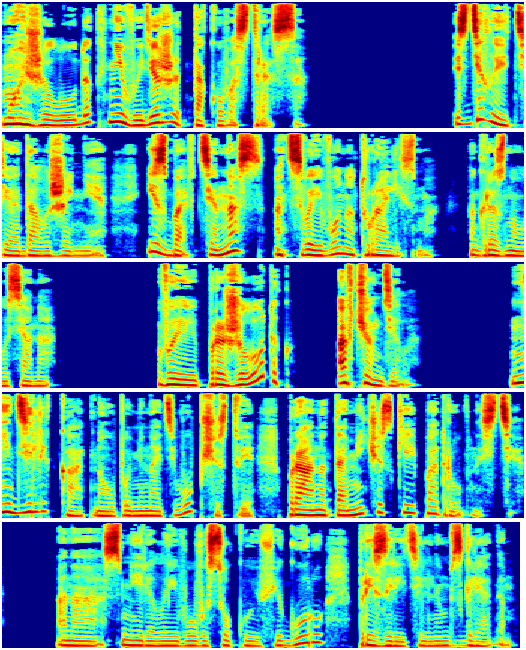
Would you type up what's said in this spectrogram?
Мой желудок не выдержит такого стресса». «Сделайте одолжение, избавьте нас от своего натурализма», — огрызнулась она. «Вы про желудок? А в чем дело?» Неделикатно упоминать в обществе про анатомические подробности. Она смерила его высокую фигуру презрительным взглядом.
